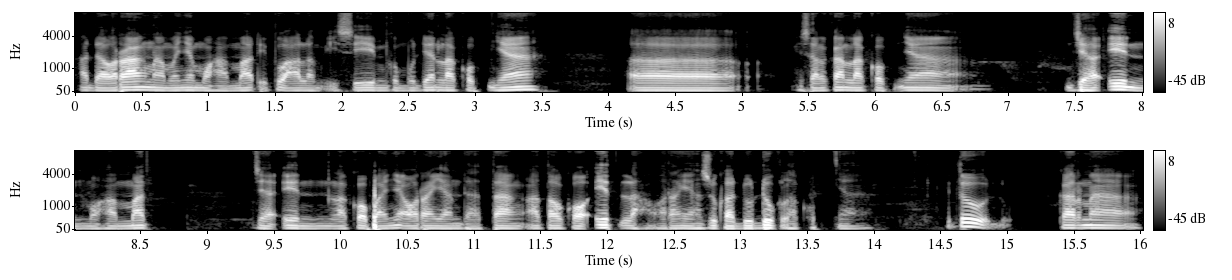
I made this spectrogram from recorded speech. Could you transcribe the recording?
ada orang namanya Muhammad itu alam isim kemudian lakopnya eh, misalkan lakopnya Jain Muhammad Jain lakopannya orang yang datang atau koid lah orang yang suka duduk lakopnya itu karena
